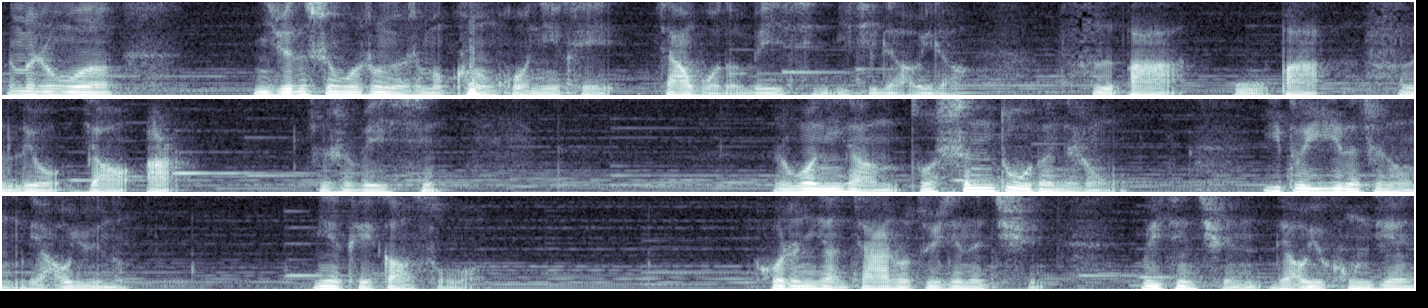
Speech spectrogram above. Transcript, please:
那么，如果你觉得生活中有什么困惑，你也可以加我的微信一起聊一聊，四八五八四六幺二，这是微信。如果你想做深度的那种一对一的这种疗愈呢，你也可以告诉我，或者你想加入最近的群，微信群疗愈空间，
